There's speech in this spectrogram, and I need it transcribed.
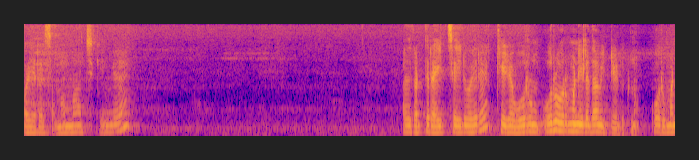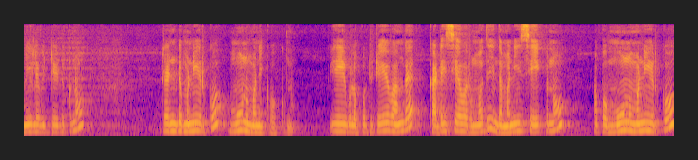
ஒயரை சமமாக வச்சுக்கிங்க. அதுக்கடுத்து ரைட் சைடு ஒயரை கீழே ஒரு ஒரு ஒரு மணியில் தான் விட்டு எடுக்கணும். ஒரு மணியில் விட்டு எடுக்கணும். ரெண்டு மணி இருக்கும் மூணு மணி கோக்கணும். இதே இவ்வளோ போட்டுகிட்டே வாங்க. கடைசியாக வரும்போது இந்த மணியை சேர்க்கணும். அப்போ மூணு மணி இருக்கும்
